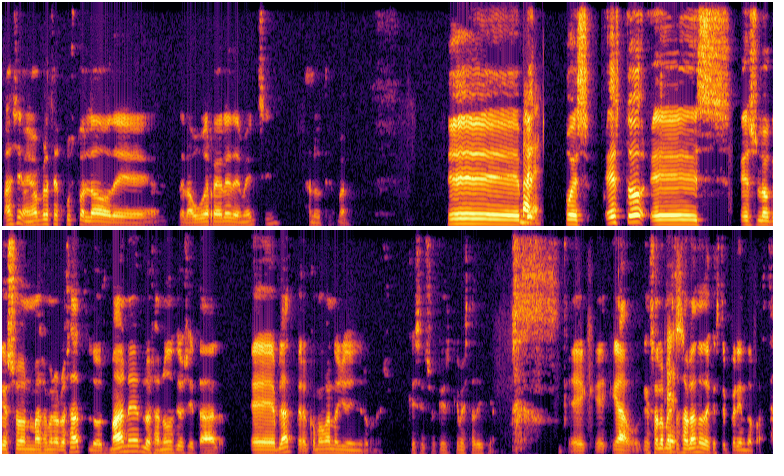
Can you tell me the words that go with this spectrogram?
Ah, sí, a mí me aparece justo al lado de, de la URL de Mechi. Anuncio, vale. Eh, Vale. bien, pues esto es, es lo que son más o menos los ads, los banners, los anuncios y tal. Eh, Vlad, pero ¿cómo gano yo dinero con eso? ¿Qué es eso? ¿Qué, qué me estás diciendo? ¿Qué, qué- qué hago? Que solo me Eso. estás hablando de que estoy perdiendo pasta.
